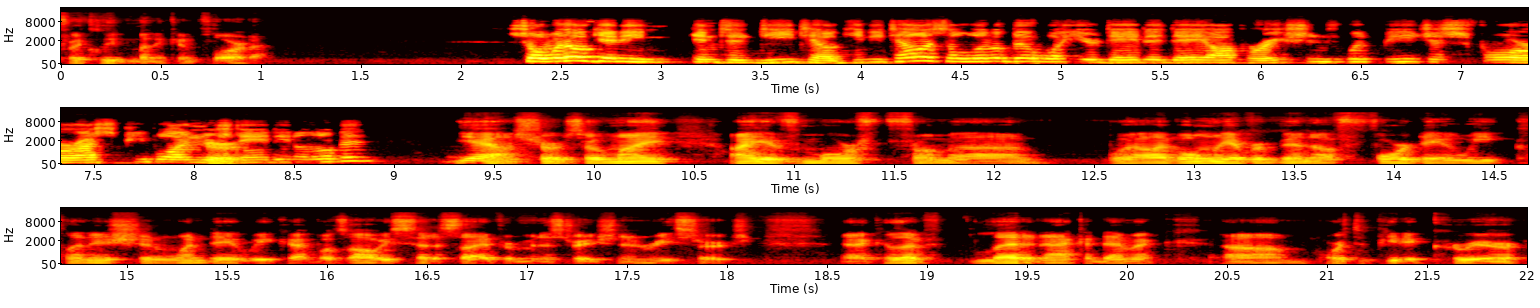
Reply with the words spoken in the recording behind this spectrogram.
for Cleveland Clinic in Florida. So, without getting into detail, can you tell us a little bit what your day-to-day operations would be, just for us people understanding sure. a little bit? Yeah, sure. So my I have morphed from uh, well, I've only ever been a four day a week clinician. One day a week, I was always set aside for administration and research because uh, I've led an academic um, orthopedic career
